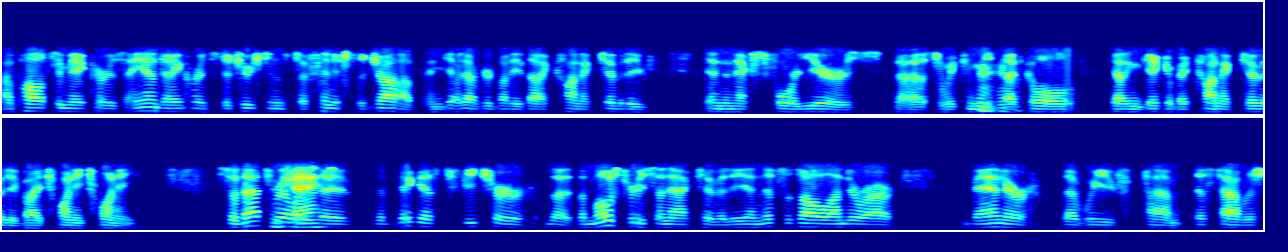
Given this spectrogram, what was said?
uh, policymakers and anchor institutions to finish the job and get everybody that connectivity in the next four years uh, so we can meet mm-hmm. that goal getting gigabit connectivity by 2020. So that's really okay. the, the biggest feature, the, the most recent activity, and this is all under our banner that we've um, established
